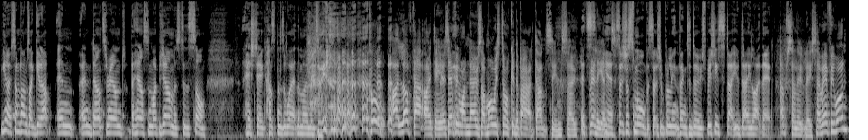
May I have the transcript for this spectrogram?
you know sometimes I get up and and dance around the house in my pajamas to the song. Hashtag husbands away at the moment. cool. I love that idea. As everyone knows, I'm always talking about dancing, so It's brilliant. Yeah, such a small but such a brilliant thing to do, especially to start your day like that. Absolutely. So, everyone,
